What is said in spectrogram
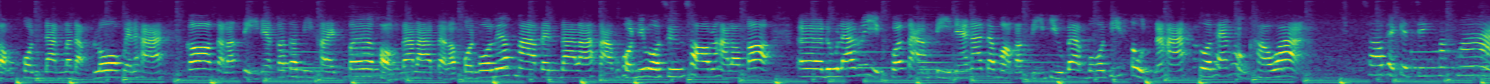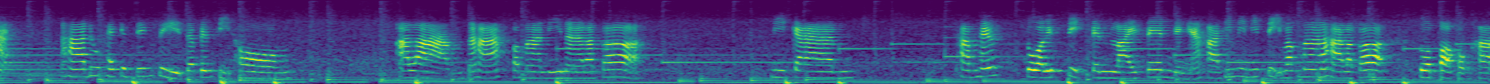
12 คนดังระดับโลกเลยนะคะ ก็แต่ละสีเนี่ยก็จะมีคาแรคเตอร์ของดาราแต่ละคนโบเลือกมาเป็นดารา 3 คนที่โบชื่นชอบนะคะ แล้วก็เออดูแล้วดูอีกว่าสามสีเนี้ยน่าจะเหมาะกับสีผิวแบบโบที่สุดนะคะ ตัวแท่งของเขาอะ ชอบแพคเกจจิ้งมากๆนะคะ ดูแพคเกจจิ้งสีจะเป็นสีทองอารามนะคะ ประมาณนี้นะแล้วก็มีการทำให้ตัวลิปสติกเป็นลายเส้นอย่างเงี้ยค่ะ ที่มีมิติมากๆนะคะ แล้วก็ตัวปอกของเขา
